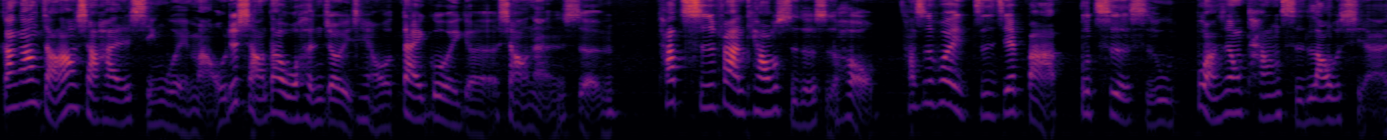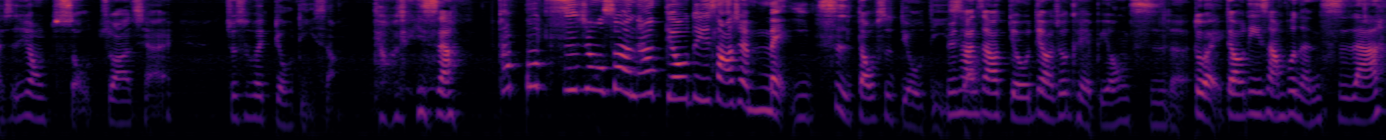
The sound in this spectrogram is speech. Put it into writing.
刚刚讲到小孩的行为嘛，我就想到我很久以前有带过一个小男生，他吃饭挑食的时候，他是会直接把不吃的食物，不管是用汤匙捞起来，还是用手抓起来，就是会丢地上，丢地上。他不吃就算，他丢地上，而且每一次都是丢地上，因为他知道丢掉就可以不用吃了。对，掉地上不能吃啊，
